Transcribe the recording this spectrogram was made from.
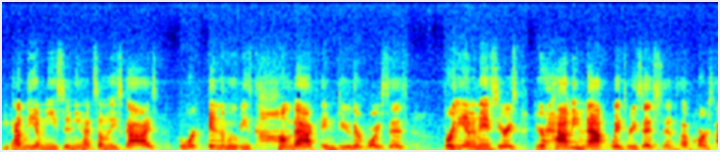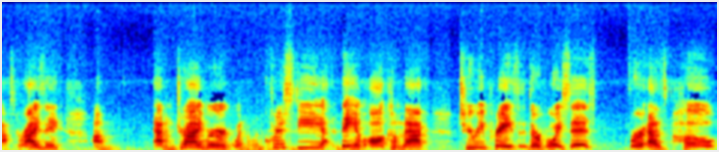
you had Liam Neeson, you had some of these guys who were in the movies come back and do their voices for the anime series. You're having that with Resistance. Of course, Oscar Isaac, um, Adam Driver, Gwendoline Christie, they have all come back to reprise their voices for as Poe,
